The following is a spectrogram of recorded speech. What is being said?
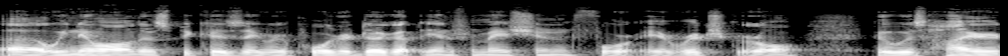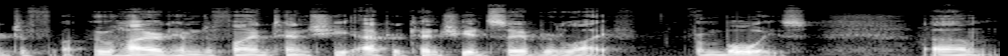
Uh, we know all this because a reporter dug up the information for a rich girl who was hired to who hired him to find Tenchi after Tenchi had saved her life from boys. Um,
